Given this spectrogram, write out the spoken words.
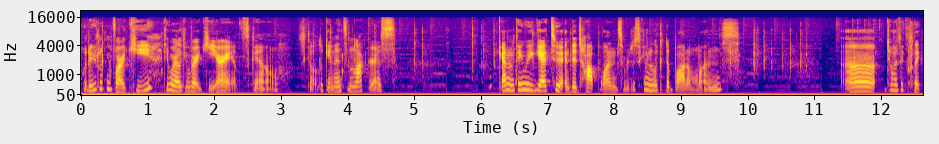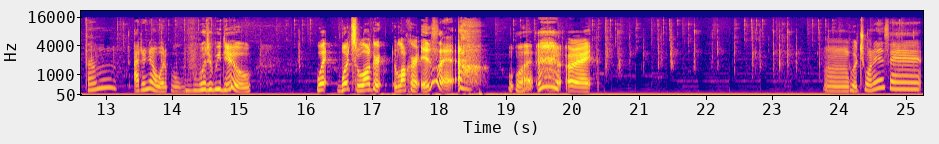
What are you looking for? A key? I think we're looking for a key. Alright, let's go. Let's go looking in some lockers. I don't think we get to the top ones. We're just gonna look at the bottom ones. Uh, do I have to click them? I don't know. What what do we do? What which locker locker is it? what? All right. Mm, which one is it?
